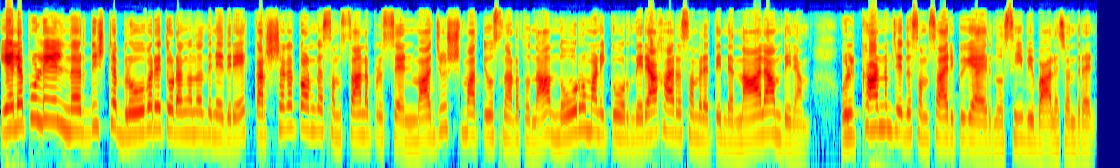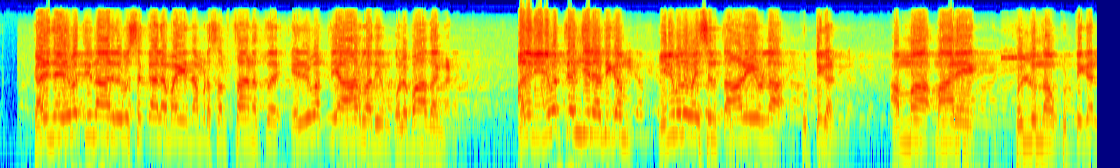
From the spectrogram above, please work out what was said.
എലപ്പുള്ളിയിൽ നിർദ്ദിഷ്ട ബ്രൂവറി തുടങ്ങുന്നതിനെതിരെ കർഷക കോൺഗ്രസ് സംസ്ഥാന പ്രസിഡന്റ് മജൂഷ് മാത്യൂസ് നടത്തുന്ന നൂറു മണിക്കൂർ നിരാഹാര സമരത്തിന്റെ നാലാം ദിനം ഉദ്ഘാടനം ചെയ്ത് സംസാരിക്കുകയായിരുന്നു സി ബി ബാലചന്ദ്രൻ. കഴിഞ്ഞ എഴുപത്തിനാല് ദിവസക്കാലമായി നമ്മുടെ സംസ്ഥാനത്ത് എഴുപത്തിയാറിലധികം കൊലപാതകങ്ങൾ. അതിൽ ഇരുപത്തിയഞ്ചിലധികം ഇരുപത് വയസ്സിന് താഴെയുള്ള കുട്ടികൾ അമ്മമാരെ കൊല്ലുന്ന കുട്ടികൾ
